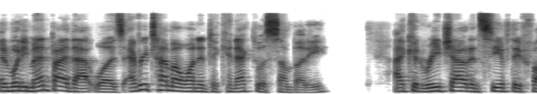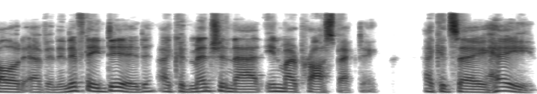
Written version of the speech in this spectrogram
And what he meant by that was every time I wanted to connect with somebody, I could reach out and see if they followed Evan. And if they did, I could mention that in my prospecting. I could say, Hey,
